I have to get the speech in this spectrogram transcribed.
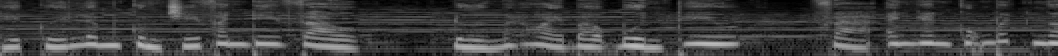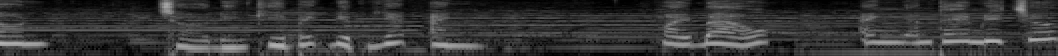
thấy Quế Lâm cùng Chí Văn đi vào, đôi mắt Hoài Bảo buồn thiêu và anh ăn cũng bất ngon. Cho đến khi Bách Điệp nhắc anh. Hoài Bảo, anh ăn thêm đi chứ.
